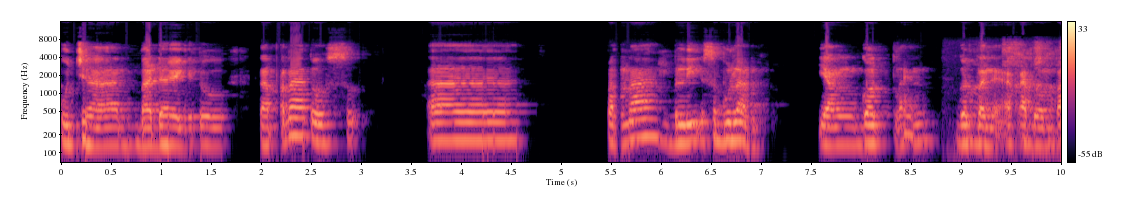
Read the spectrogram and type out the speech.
hujan, badai gitu. Nah pernah tuh uh, pernah beli sebulan yang gold plan, gold plan oh, FR24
